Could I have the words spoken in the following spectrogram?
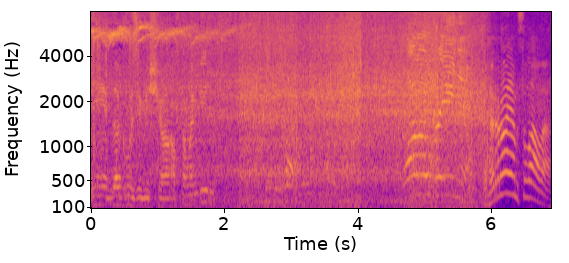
и догрузим еще автомобиль. Слава Украине! Героям слава!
